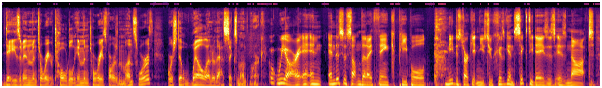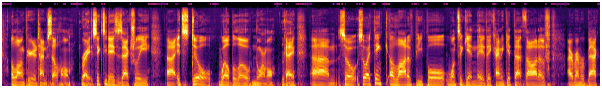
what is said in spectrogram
days of inventory or total inventory as far as months worth. We're still well under that six month mark. We are, and, and and this is something that I think people need to start getting used to because again, sixty days is is not a long period of time to sell a home, right? Sixty days is actually uh, it's still well below normal. Okay, um, so so I think a lot of people, once again, they they kind of get that thought of I remember back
